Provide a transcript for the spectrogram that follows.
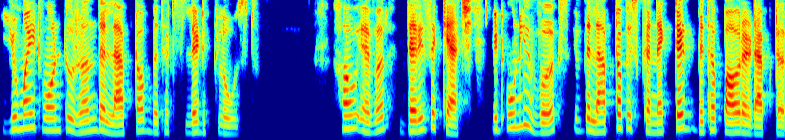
you might want to run the laptop with its lid closed. However, there is a catch. It only works if the laptop is connected with a power adapter.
